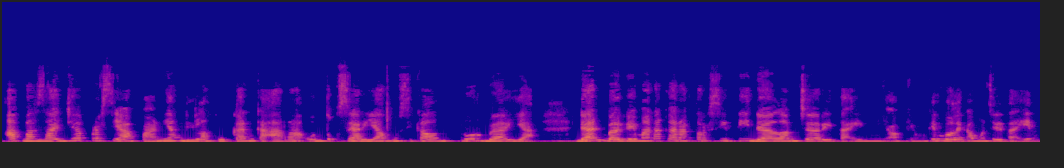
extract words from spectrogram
Apa mm-hmm. saja persiapan yang dilakukan ke arah untuk serial musikal Nurbaya dan bagaimana karakter Siti dalam cerita ini? Oke, mungkin boleh kamu ceritain?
